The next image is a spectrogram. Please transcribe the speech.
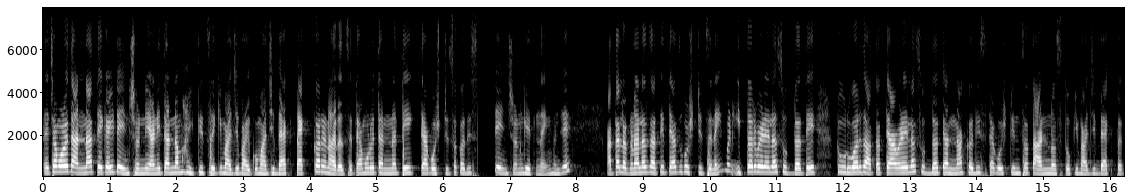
त्याच्यामुळे त्यांना ते काही टेन्शन नाही. आणि त्यांना माहितीच आहे की माझी बायको माझी बॅग पॅक करणारच आहे. त्यामुळे त्यांना ते त्या गोष्टीचं कधीच टेन्शन घेत नाही. म्हणजे आता लग्नाला जाते त्याच गोष्टीचं नाही पण इतर वेळेला सुद्धा ते टूरवर जातात त्यावेळेला सुद्धा त्यांना कधीच त्या गोष्टींचा ताण नसतो की माझी बॅग पॅक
